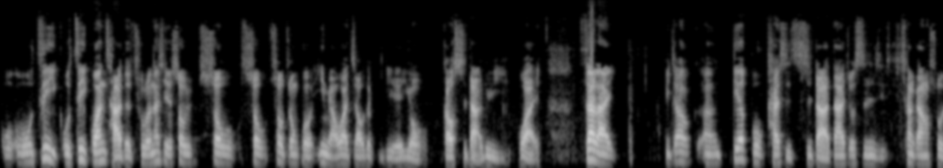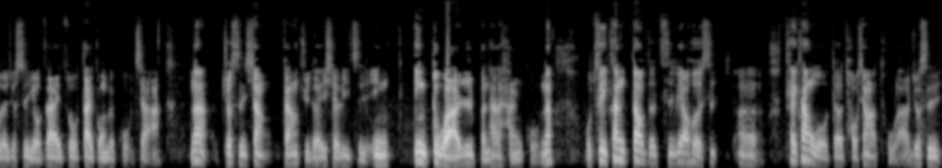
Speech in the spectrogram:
我我自己我自己观察的，除了那些受受受受中国疫苗外交的也有高施打率以外，再来。比较嗯，第二波开始施打，大概就是像刚刚说的，就是有在做代工的国家，那就是像刚刚举的一些例子，印印度啊、日本和韩国。那我自己看到的资料，或者是呃，可以看我的头像的图啦，就是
